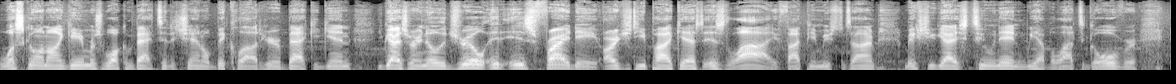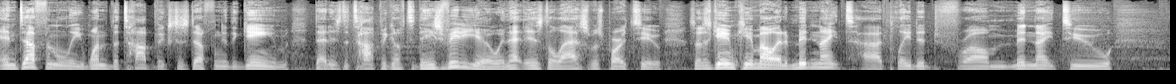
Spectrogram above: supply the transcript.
What's going on, gamers? Welcome back to the channel. Bit Cloud here, back again. You guys already know the drill. It is Friday. RGT Podcast is live, 5 p.m. Eastern Time. Make sure you guys tune in. We have a lot to go over. And definitely, one of the topics is definitely the game that is the topic of today's video, and that is The Last of Us Part 2. So, this game came out at midnight. I played it from midnight to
